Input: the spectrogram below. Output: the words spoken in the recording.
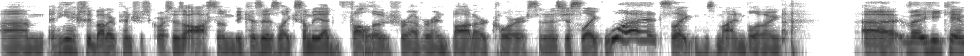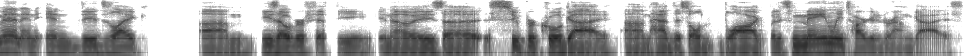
Um, and he actually bought our Pinterest course. It was awesome because it was like somebody had followed forever and bought our course, and it was just like, what? It's like it was mind blowing. uh, but he came in, and and dude's like, um, he's over 50, you know, he's a super cool guy. Um, had this old blog, but it's mainly targeted around guys.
